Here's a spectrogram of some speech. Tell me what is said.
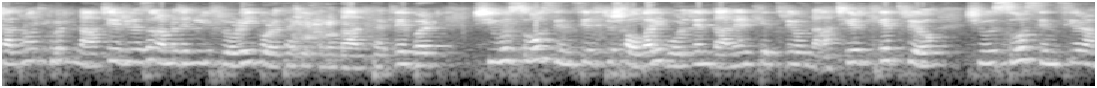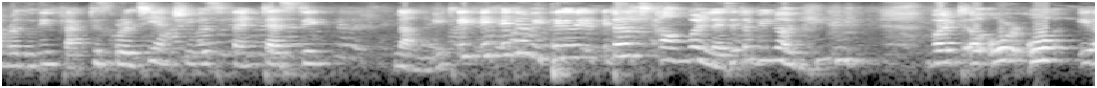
সাধারণত খুব একটা নাচের রিহার্সাল আমরা জেনারেলি ফ্লোরেই করে থাকি, কোনো গান থাকলে but she was so sincere যেটা সবাই বললেন, গানের ক্ষেত্রেও, নাচের ক্ষেত্রেও শি ওয়াজ সো সিনসিয়ার আমরা দুদিন প্র্যাকটিস করেছি অ্যান্ড শি ওয়াজ ফ্যান্টাস্টিক না না এটা মিথ্যে এটা হাম্বলনেস এটা বিনয়। বাট ওর, ও এর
